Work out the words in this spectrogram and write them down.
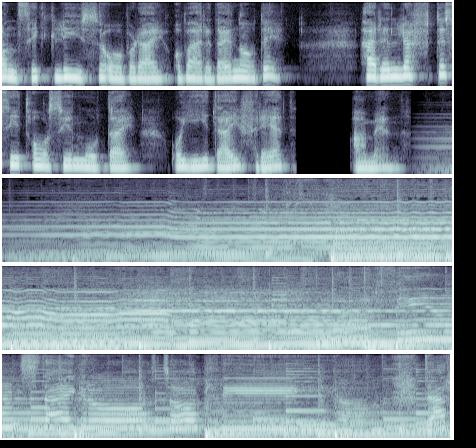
ansikt lyse over deg og være deg nådig. Herren løfte sitt åsyn mot deg og gi deg fred. Amen. Der fins dei gråt og klia, der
